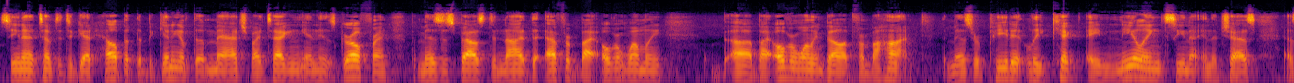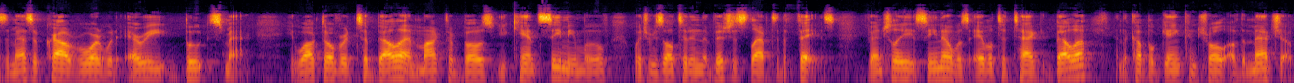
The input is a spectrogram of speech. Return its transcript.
Cena attempted to get help at the beginning of the match by tagging in his girlfriend, but Miz's spouse denied the effort by overwhelming uh, by overwhelming Bella from behind. The Miz repeatedly kicked a kneeling Cena in the chest as the massive crowd roared with every boot smack. He walked over to Bella and mocked her beau's You Can't See Me move, which resulted in a vicious slap to the face. Eventually, Cena was able to tag Bella, and the couple gained control of the matchup.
